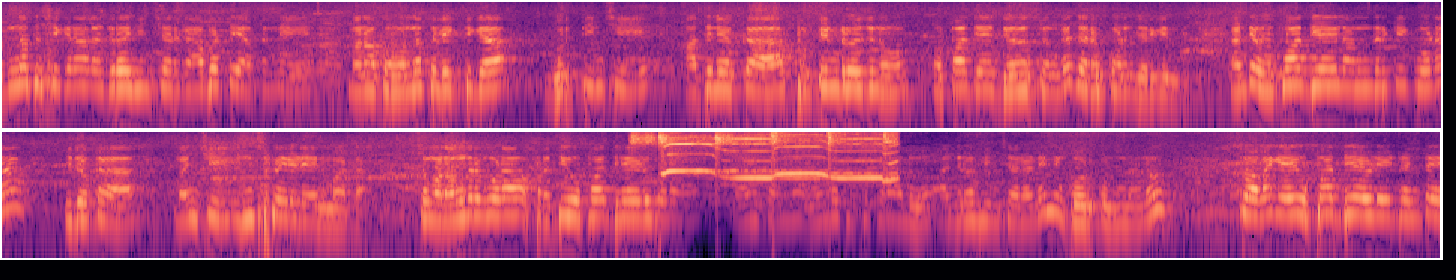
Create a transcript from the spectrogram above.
ఉన్నత శిఖరాలు అధిరోహించారు కాబట్టి అతన్ని మనం ఒక ఉన్నత వ్యక్తిగా గుర్తించి అతని యొక్క పుట్టినరోజును ఉపాధ్యాయ దినోత్సవంగా జరుపుకోవడం జరిగింది. అంటే ఉపాధ్యాయులందరికీ కూడా ఇది ఒక మంచి ఇన్స్పైర్డ్ అనమాట సో మనందరూ కూడా ప్రతి ఉపాధ్యాయుడు కూడా ఉన్నత అధిరోహించారని నేను కోరుకుంటున్నాను. సో అలాగే ఉపాధ్యాయుడు ఏంటంటే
